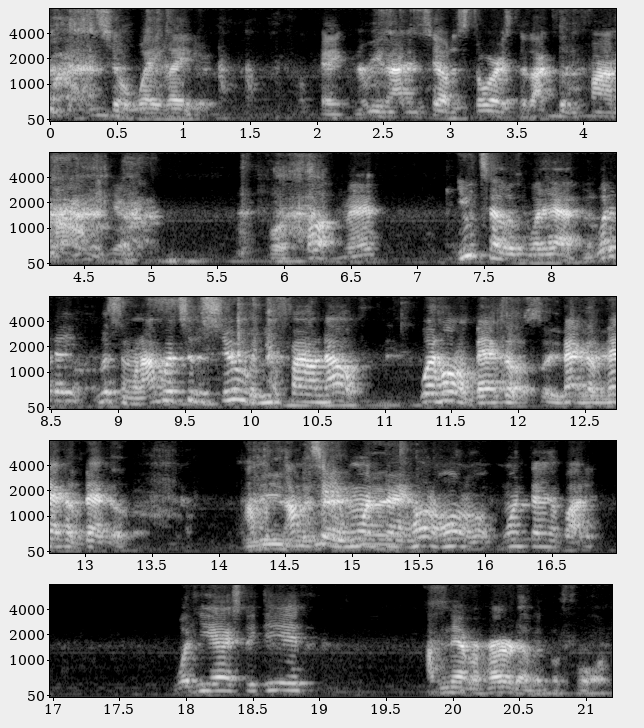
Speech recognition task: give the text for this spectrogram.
until way later. Okay. And the reason I didn't tell the story is because I couldn't find my homie here. Well, fuck, man. You tell us what happened. What did they listen? When I went to the shoe and you found out, what? hold on, back up, Say, back up, back up, back up. I'm, I'm gonna tell you one man. thing. Hold on, hold on. One thing about it. What he actually did, I've never heard of it before.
